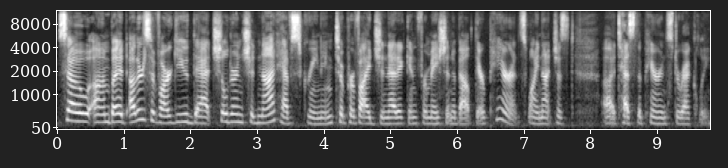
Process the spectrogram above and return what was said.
So, um, but others have argued that children should not have screening to provide genetic information about their parents. Why not just uh, test the parents directly?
